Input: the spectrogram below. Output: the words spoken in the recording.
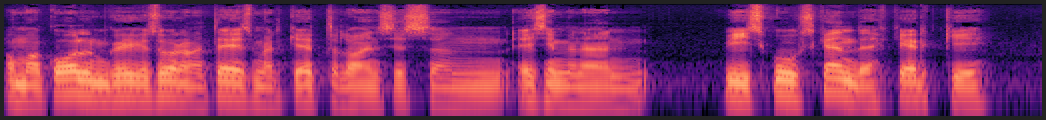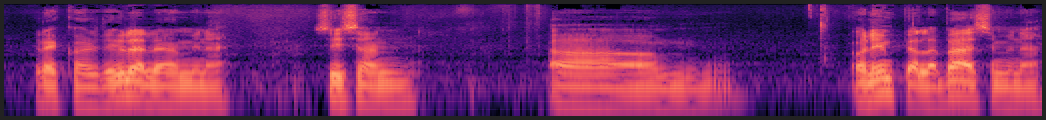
oma kolm kõige suuremat eesmärki ette loen, siis on esimene on viis kuuskümmend ehk Erki rekordi ülelöömine, siis on ähm, olümpiale pääsemine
